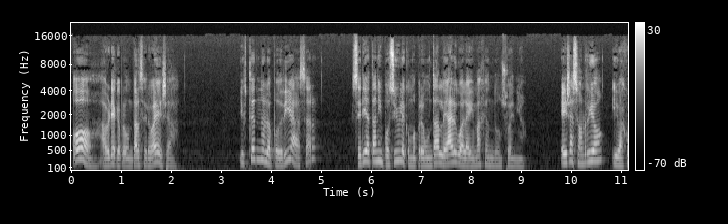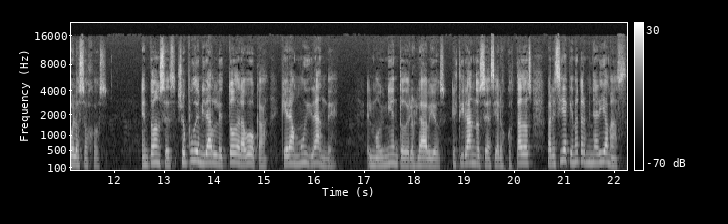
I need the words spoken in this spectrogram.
Oh, habría que preguntárselo a ella. ¿Y usted no lo podría hacer? Sería tan imposible como preguntarle algo a la imagen de un sueño. Ella sonrió y bajó los ojos. Entonces yo pude mirarle toda la boca, que era muy grande, el movimiento de los labios, estirándose hacia los costados, parecía que no terminaría más,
